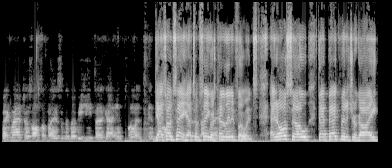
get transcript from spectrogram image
Bank manager also plays in the movie Heat that got influenced. influence. Yeah, that's what I'm saying. That's what I'm saying. It was kind of an influence. And also, that bank manager guy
